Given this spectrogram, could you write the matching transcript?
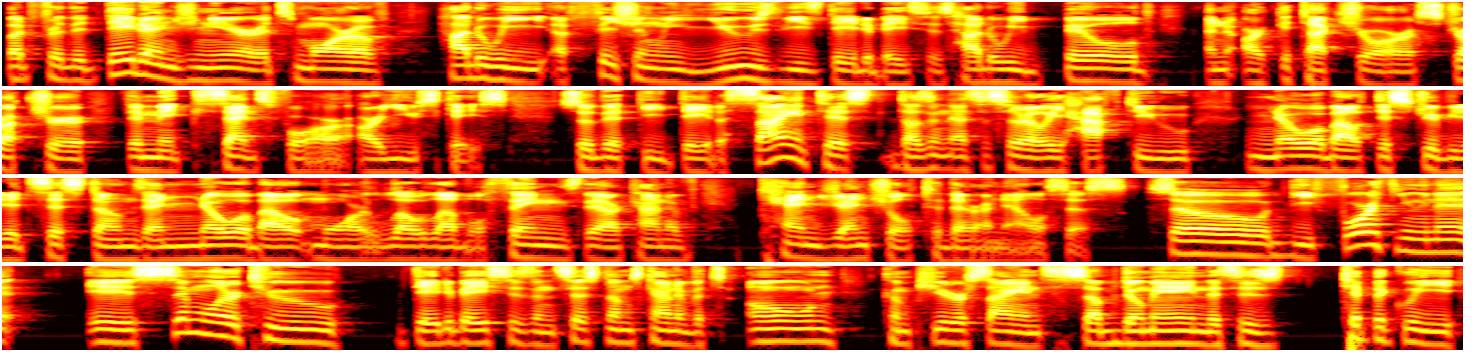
But for the data engineer, it's more of how do we efficiently use these databases? How do we build an architecture or a structure that makes sense for our use case so that the data scientist doesn't necessarily have to know about distributed systems and know about more low level things that are kind of tangential to their analysis. So the fourth unit is similar to databases and systems, kind of its own computer science subdomain. This is typically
